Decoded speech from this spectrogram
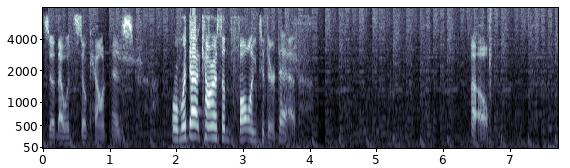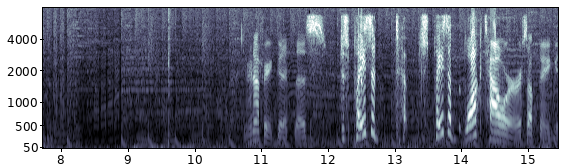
so that would still count as, or would that count as them falling to their death? Uh oh. You're not very good at this. Just place a, t just place a block tower or something.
